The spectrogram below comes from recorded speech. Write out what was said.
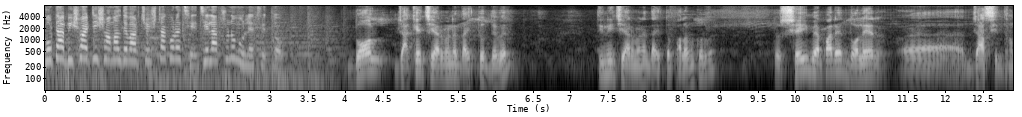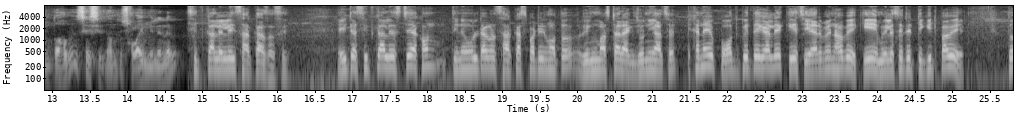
গোটা বিষয়টি সামাল দেওয়ার চেষ্টা করেছে জেলা তৃণমূল নেতৃত্ব। দল যাকে চেয়ারম্যানের দায়িত্ব দেবেন তিনি চেয়ারম্যানের দায়িত্ব পালন করবেন। তো সেই ব্যাপারে দলের যা সিদ্ধান্ত হবে সেই সিদ্ধান্ত সবাই মেনে নেবে। শীতকাল এলেই সার্কাস আসে এইটা শীতকাল এসছে এখন তৃণমূলটা এখন সার্কাস পার্টির মতো রিংমাস্টার একজনই আছেন। এখানে পদ পেতে গেলে কে চেয়ারম্যান হবে কে এমএলএ সিটের টিকিট পাবে তো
